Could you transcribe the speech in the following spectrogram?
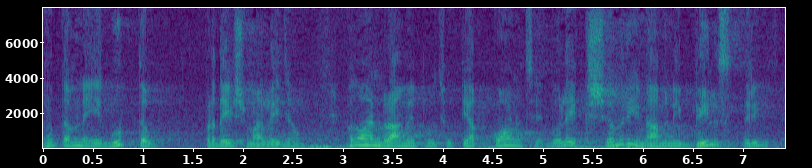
હું તમને એ ગુપ્ત પ્રદેશમાં લઈ જાઉં. ભગવાન રામે પૂછ્યું, ત્યાં કોણ છે? બોલે, એક શબરી નામની ભીલ સ્ત્રી છે.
